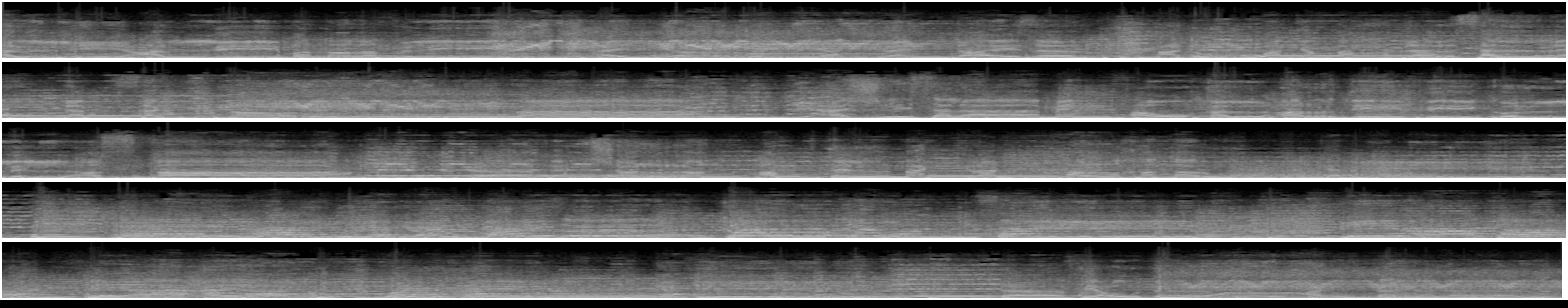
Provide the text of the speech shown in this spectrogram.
علي علي بطل فليك هيا يا جراندايزر. عدوك فاحذر سلح نفسك. ناضل الدفاع لأجل سلام فوق الأرض في كل الأصقاع كافح شرا أبطل مكرا. فالخطر كبير no unprecedented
